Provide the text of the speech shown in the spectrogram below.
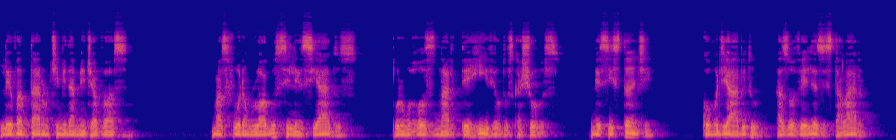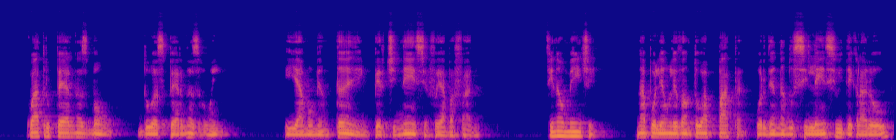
levantaram timidamente a voz, mas foram logo silenciados por um rosnar terrível dos cachorros. Nesse instante, como de hábito, as ovelhas estalaram. Quatro pernas bom, duas pernas ruim e a momentânea impertinência foi abafada. Finalmente, Napoleão levantou a pata, ordenando silêncio, e declarou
